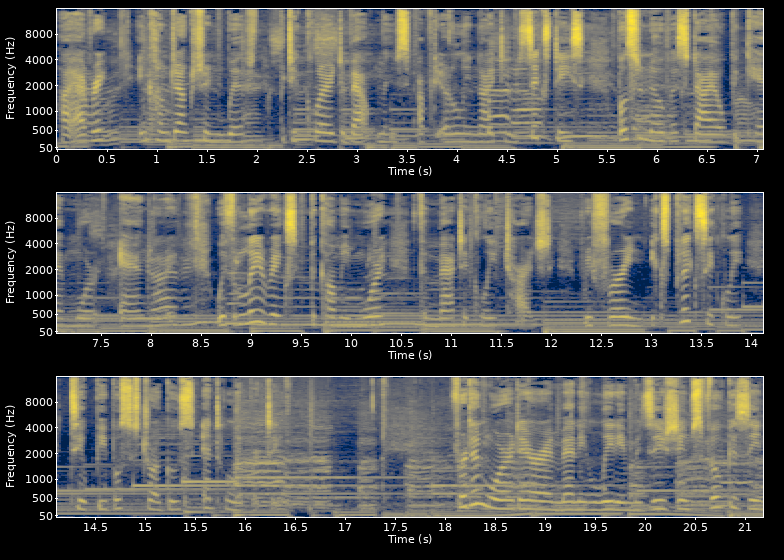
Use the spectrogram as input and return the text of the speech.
However, in conjunction with particular developments of the early 1960s, bossa nova style became more angry, with lyrics becoming more thematically charged, referring explicitly to people's struggles and liberty. Furthermore, there are many leading musicians focusing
